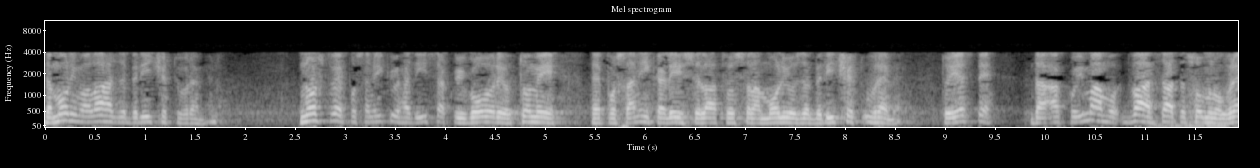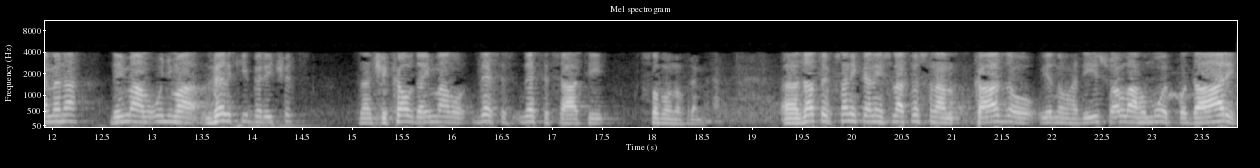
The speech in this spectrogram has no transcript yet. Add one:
da molimo Allaha za beričet u vremenu. Mnoštvo je poslanikov hadisa koji govore o tome da je poslanik alaihi salatu wasalam molio za beričet u vremenu. To jeste da ako imamo dva sata slobodnog vremena, da imamo u njima veliki beričet, znači kao da imamo deset, deset sati slobodnog vremena. E, zato je poslanik Ali Islat nam kazao u jednom hadisu, Allahu moj podari,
